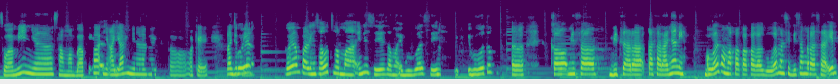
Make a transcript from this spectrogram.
suaminya, sama bapaknya, ayahnya gitu. Oke, lanjut gue yang, gue yang paling salut sama ini sih, sama ibu gue sih. Hmm. Ibu gue tuh uh, kalau misal bicara kasarannya nih, gue sama kakak-kakak gue masih bisa ngerasain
